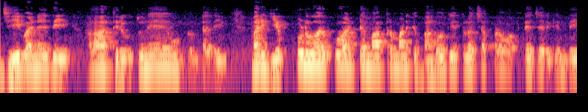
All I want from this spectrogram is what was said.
జీవి అనేది అలా తిరుగుతూనే ఉంటుంటుంది మరి ఎప్పుడు వరకు అంటే మాత్రం మనకి భగవద్గీతలో చెప్పడం ఒకటే జరిగింది.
